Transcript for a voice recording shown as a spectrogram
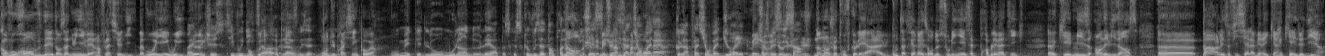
quand vous revenez dans un univers inflationniste, bah, vous voyez oui bah, que juste, si vous dites beaucoup d'entreprises ont du pricing power. Vous mettez de l'eau au moulin de l'air parce que ce que vous êtes en train d'expliquer, c'est que l'inflation va que l'inflation va durer. Mais, je, non non, je trouve que Léa a eu tout à fait raison de souligner cette problématique euh, qui est mise en évidence euh, par les officiels américains, qui est de dire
